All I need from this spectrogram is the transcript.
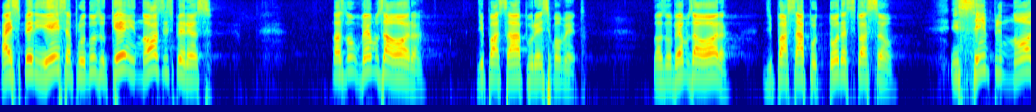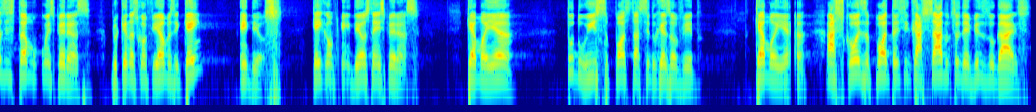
a experiência produz o que? Em nossa esperança. Nós não vemos a hora de passar por esse momento. Nós não vemos a hora de passar por toda a situação. E sempre nós estamos com esperança, porque nós confiamos em quem? Em Deus. Quem confia em Deus tem esperança. Que amanhã tudo isso pode estar sendo resolvido. Que amanhã as coisas podem ter se encaixado nos seus devidos lugares.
